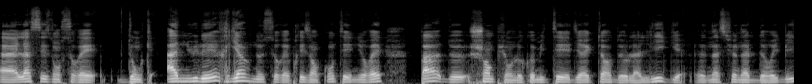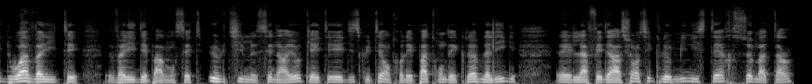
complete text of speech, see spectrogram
Euh, la saison serait donc annulée, rien ne serait pris en compte et il n'y aurait pas de champion. Le comité directeur de la Ligue nationale de rugby doit valider, valider pardon, cet ultime scénario qui a été discuté entre les patrons des clubs, la Ligue, et la fédération ainsi que le ministère ce matin.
